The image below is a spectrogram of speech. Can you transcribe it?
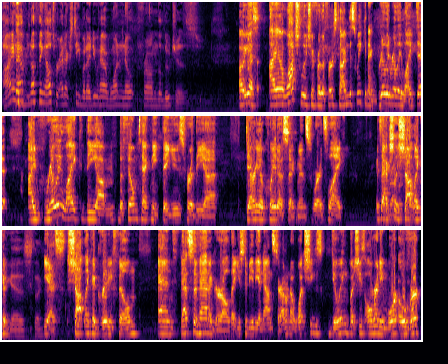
I have nothing else for NXT, but I do have one note from the Luchas. Oh yes, I uh, watched Lucha for the first time this week, and I really, really liked it. I really like the um, the film technique they use for the uh, Dario Cueto segments, where it's like it's actually Robert shot like a thing. yes, shot like a gritty film. And that Savannah girl that used to be the announcer, I don't know what she's doing, but she's already more over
